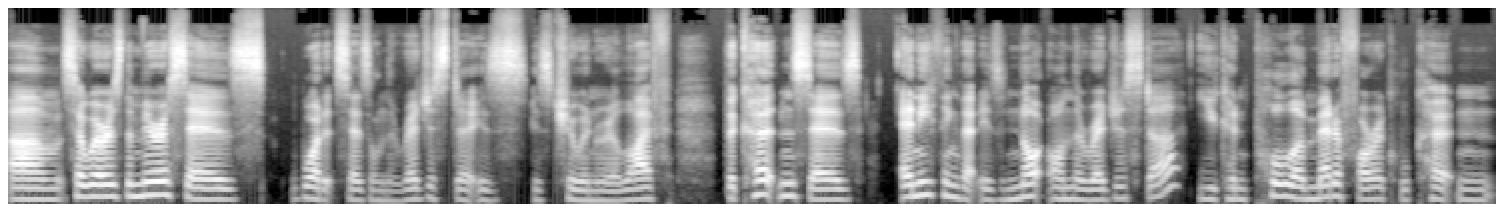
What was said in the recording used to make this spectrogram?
Um, so whereas the mirror says what it says on the register is is true in real life, the curtain says anything that is not on the register, you can pull a metaphorical curtain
